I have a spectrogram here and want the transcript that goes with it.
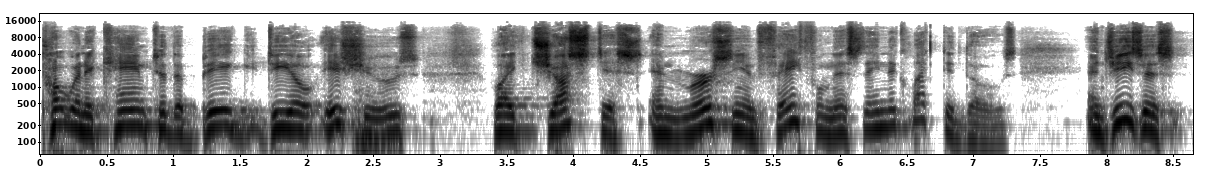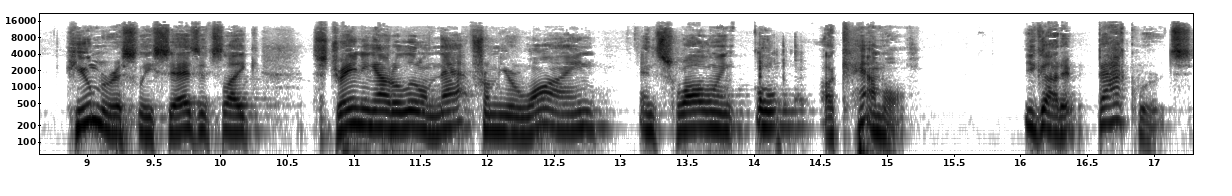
But when it came to the big deal issues like justice and mercy and faithfulness, they neglected those. And Jesus humorously says it's like straining out a little gnat from your wine and swallowing oh, a camel. You got it backwards.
